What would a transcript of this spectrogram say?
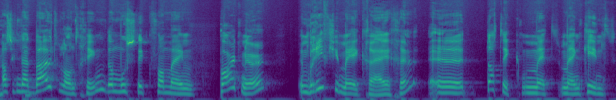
als ik naar het buitenland ging... dan moest ik van mijn partner een briefje meekrijgen... dat ik met mijn kind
